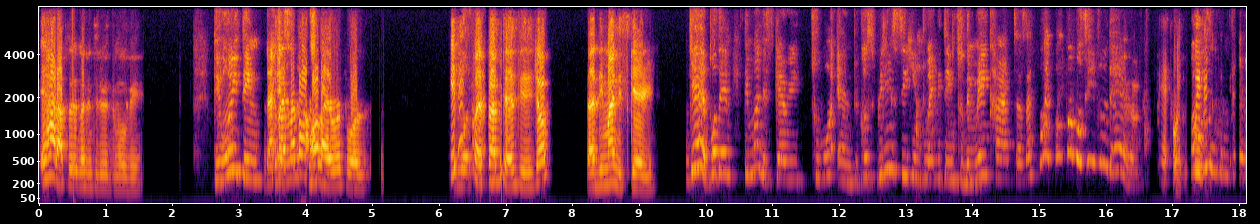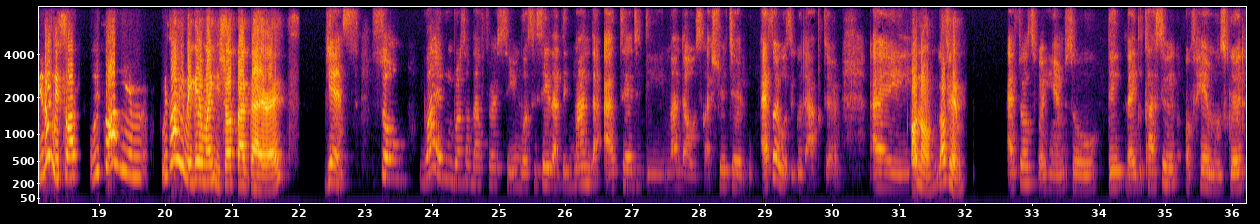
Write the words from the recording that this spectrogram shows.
It had absolutely nothing to do with the movie. The only thing that I remember all I wrote was it Was- didn't establish anything, it's just that the man is scary. Yeah, but then the man is scary to what end? Because we didn't see him do anything to the main characters. Like, why, why, why was he even there? Eh, why We was did, he even there? you know, we saw we saw him we saw him again when he shot that guy, right? Yes. So why I even brought up that first scene was to say that the man that acted, the man that was castrated, I thought he was a good actor. I Oh no, love him. I felt for him, so they like the casting of him was good.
